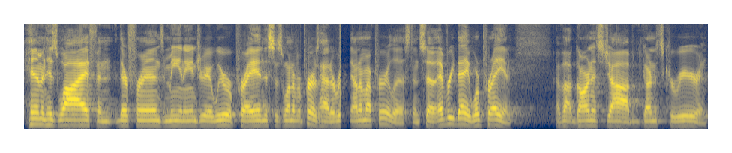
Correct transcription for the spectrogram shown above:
him and his wife and their friends, me and Andrea, we were praying. This was one of our prayers. I had it written down on my prayer list. And so every day we're praying about Garnet's job, Garnet's career, and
